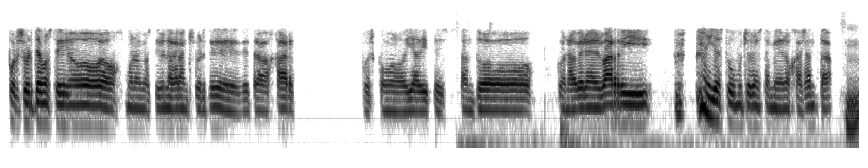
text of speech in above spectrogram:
por suerte, hemos tenido, bueno, hemos tenido la gran suerte de, trabajar, pues como ya dices, tanto con Albert en el Barri, y estuvo muchos años también en Hoja Santa, mm.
